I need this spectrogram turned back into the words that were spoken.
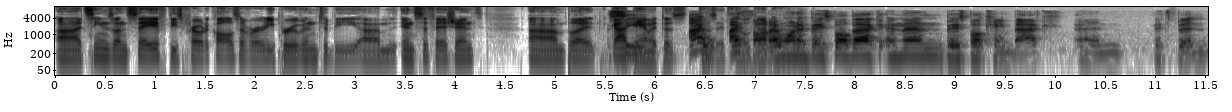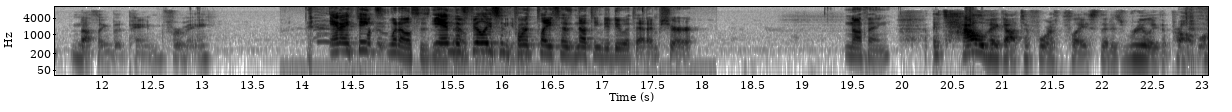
Uh, it seems unsafe. These protocols have already proven to be um, insufficient. Um, but god See, damn it, does I, does it I thought good? I wanted baseball back, and then baseball came back, and it's been nothing but pain for me. And I think What, what else is new, and the though, for Phillies in fourth place has nothing to do with that, I'm sure. Nothing. It's how they got to fourth place that is really the problem.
